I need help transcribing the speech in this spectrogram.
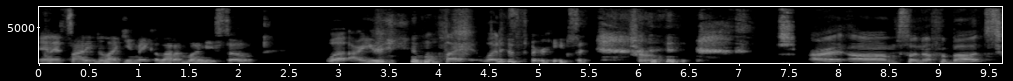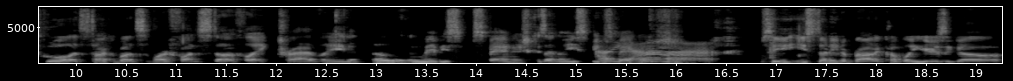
and it's not even like you make a lot of money. So, what are you? what what is the reason? True. All right. Um. So enough about school. Let's talk about some more fun stuff like traveling and, and maybe some Spanish because I know you speak oh Spanish. yeah, So you, you studied abroad a couple of years ago.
